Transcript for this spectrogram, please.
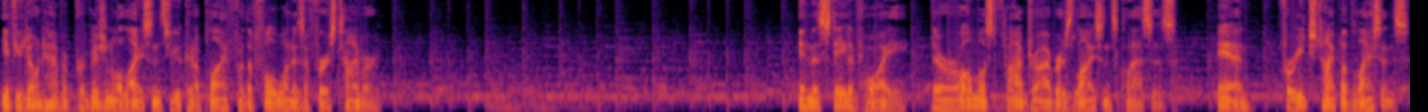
if you don't have a provisional license you can apply for the full one as a first-timer. In the state of Hawaii, there are almost 5 driver's license classes. And, for each type of license,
